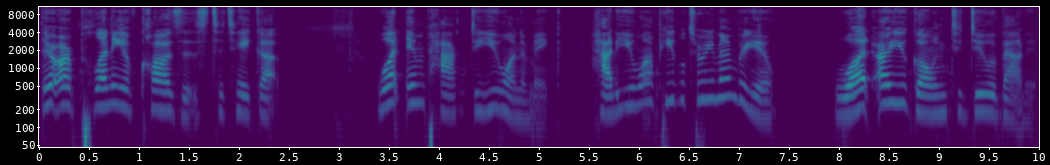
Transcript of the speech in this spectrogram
There are plenty of causes to take up. What impact do you want to make? How do you want people to remember you? What are you going to do about it?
